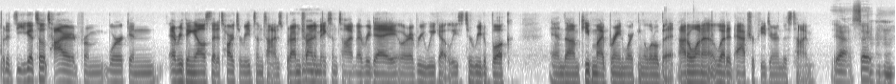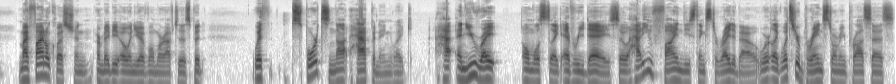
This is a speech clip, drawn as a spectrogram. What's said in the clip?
but it's you get so tired from work and everything else that it's hard to read sometimes. But I'm mm-hmm. trying to mm-hmm. make some time every day or every week at least to read a book and um, keep my brain working a little bit. I don't want to let it atrophy during this time. Yeah. So mm-hmm. my final question, or maybe Owen, you have one more after this, but with sports not happening, like, ha- and you write almost like every day. So how do you find these things to write about? Where, like, what's your brainstorming process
